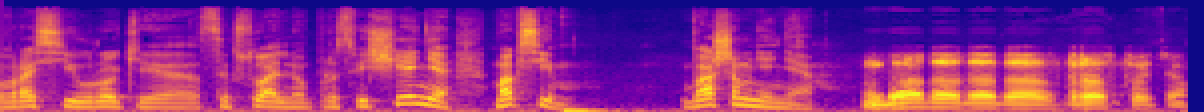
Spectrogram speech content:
в России уроки сексуального просвещения? Максим, ваше мнение? Да, да, да, да, здравствуйте.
